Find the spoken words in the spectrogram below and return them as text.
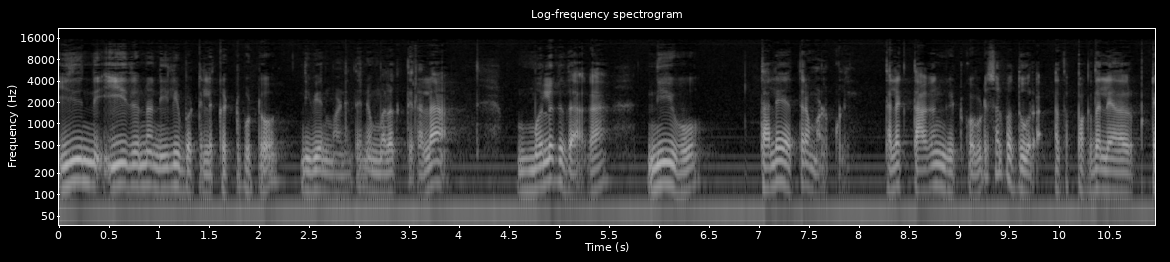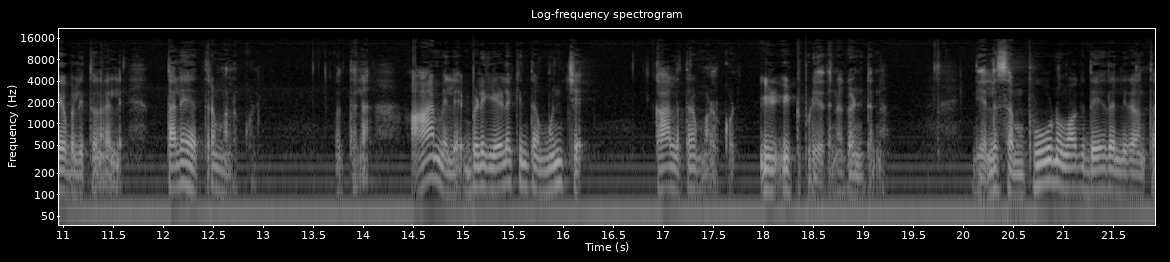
ಇದನ್ನು ಇದನ್ನು ನೀಲಿ ಬಟ್ಟೆಯಲ್ಲಿ ಕಟ್ಟಿಬಿಟ್ಟು ನೀವೇನು ಮಾಡಿದ್ದೆ? ನೀವು ಮಲಗ್ತಿರಲ್ಲ? ಮಲಗಿದಾಗ ನೀವು ತಲೆ ಹತ್ರ ಮಲ್ಕೊಳ್ಳಿ. ತಲೆಗೆ ತಾಗಂಗೆ ಇಟ್ಕೊಬಿಡಿ ಸ್ವಲ್ಪ ದೂರ, ಅಥವಾ ಪಕ್ಕದಲ್ಲಿ ಏನಾದರೂ ಟೇಬಲ್ ಇತ್ತು ಅಂದರೆ ಅಲ್ಲಿ ತಲೆ ಹತ್ರ ಮಲ್ಕೊಳ್ಳಿ. ಗೊತ್ತಲ್ಲ? ಆಮೇಲೆ ಬೆಳಿಗ್ಗೆ ಏಳಕ್ಕಿಂತ ಮುಂಚೆ ಕಾಲ ಹತ್ರ ಮಲ್ಕೊಳ್ಳಿ. ಇಟ್ಬಿಡಿ ಅದನ್ನು ಗಂಟನ್ನು. ಎಲ್ಲ ಸಂಪೂರ್ಣವಾಗಿ ದೇಹದಲ್ಲಿರೋಂಥ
